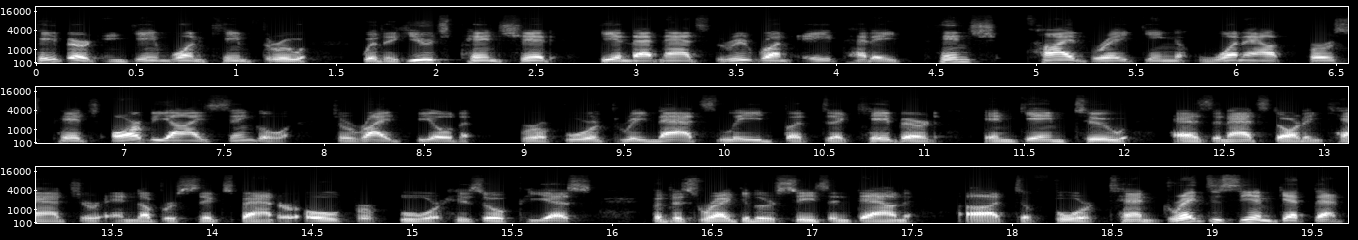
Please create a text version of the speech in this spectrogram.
Keibert in game one came through with a huge pinch hit. He and that Nats three run eighth had a pinch tie breaking one out first pitch RBI single to right field for a 4 3 Nats lead. But uh, in game two as the Nats starting catcher and number six batter 0 for 4. His OPS for this regular season down uh, to 410. Great to see him get that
